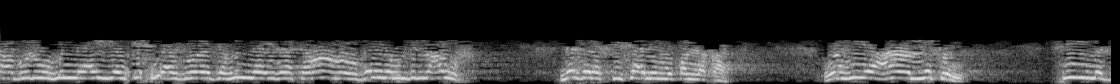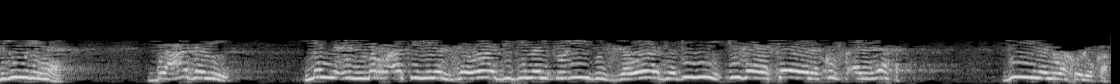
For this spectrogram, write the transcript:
تعبدوهن أن ينكحن أزواجهن إذا تراضوا بينهم بالمعروف. نزلت في شأن المطلقات وهي عامة في مدلولها بعدم منع المرأة من الزواج بمن تريد الزواج به إذا كان كفءا لها دينا وخلقا.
